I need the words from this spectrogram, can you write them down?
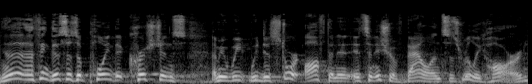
I think this is a point that Christians, I mean, we, we distort often. It's an issue of balance. It's really hard.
